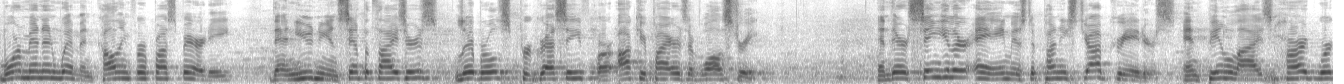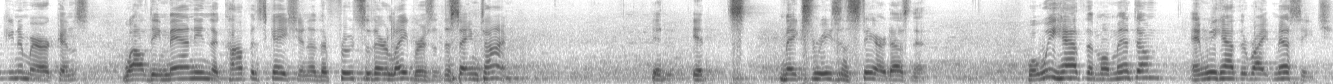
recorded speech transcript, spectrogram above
more men and women calling for prosperity than union sympathizers, liberals, progressive, or occupiers of Wall Street. And their singular aim is to punish job creators and penalize hardworking Americans while demanding the confiscation of the fruits of their labors at the same time. It, it makes reason stare, doesn't it? Well, we have the momentum and we have the right message.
